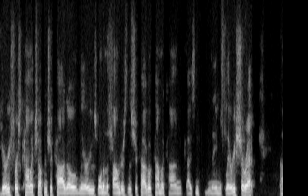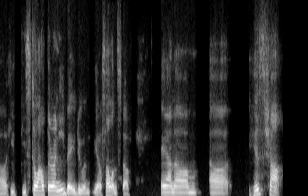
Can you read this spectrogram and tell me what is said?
very first comic shop in Chicago. Larry was one of the founders of the Chicago Comic Con. Guy's name is Larry Charet. Uh, he, he's still out there on eBay doing, you know, selling stuff. And um, uh, his shop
